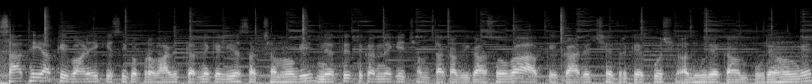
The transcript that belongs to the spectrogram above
साथ ही आपकी वाणी किसी को प्रभावित करने के लिए सक्षम होगी। नेतृत्व करने की क्षमता का विकास होगा। आपके कार्य क्षेत्र के कुछ अधूरे काम पूरे होंगे।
